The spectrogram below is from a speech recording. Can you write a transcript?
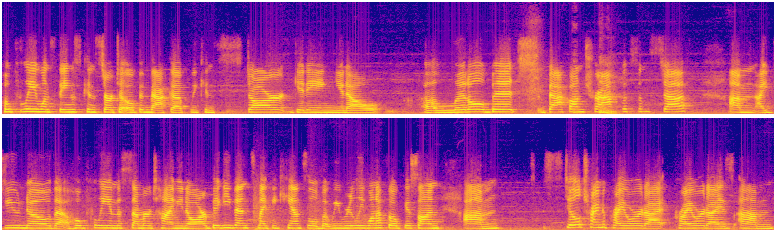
hopefully once things can start to open back up we can start getting you know a little bit back on track with some stuff um, I do know that hopefully in the summertime, you know, our big events might be canceled, but we really want to focus on um, still trying to prioritize prioritize um,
